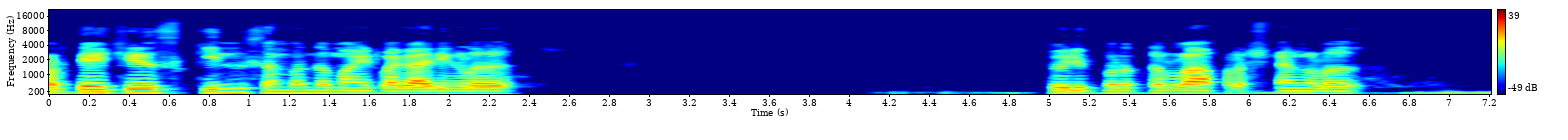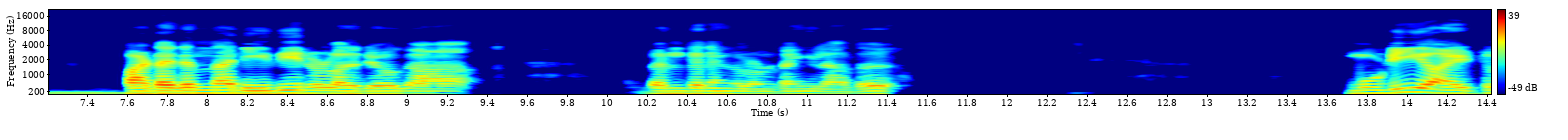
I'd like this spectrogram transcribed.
പ്രത്യേകിച്ച് സ്കിൽ സംബന്ധമായിട്ടുള്ള കാര്യങ്ങൾ തൊലിപ്പുറത്തുള്ള പ്രശ്നങ്ങൾ പടരുന്ന രീതിയിലുള്ള രോഗ ബന്ധനങ്ങളുണ്ടെങ്കിൽ അത് മുടിയായിട്ട്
